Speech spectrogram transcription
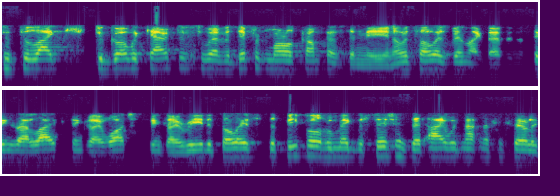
to, to like to go with characters who have a different moral compass than me. You know, it's always been like that. And the things I like, things I watch, things I read. It's always the people who make decisions that I would not necessarily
